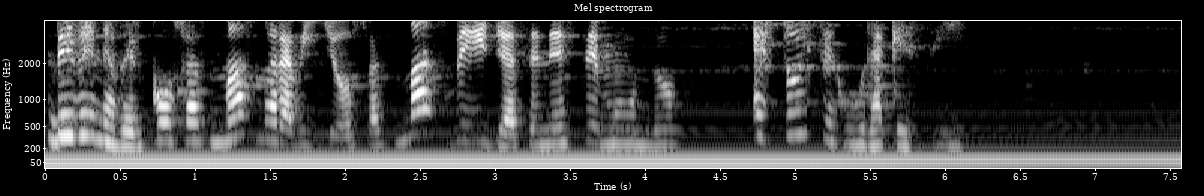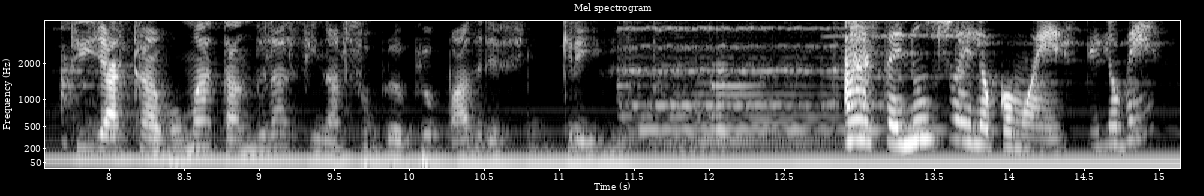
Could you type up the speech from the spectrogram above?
Deben haber cosas más maravillosas, más bellas en este mundo. Estoy segura que sí. Y acabó matándola al final su propio padre, es increíble. Hasta en un suelo como este, ¿lo ves?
